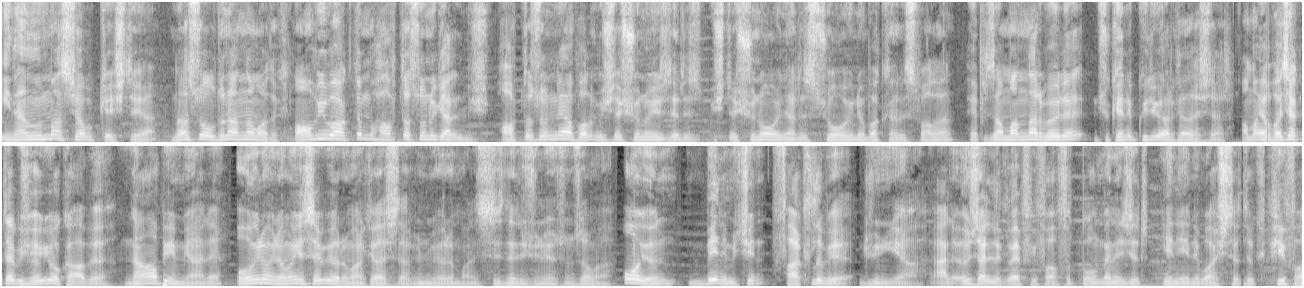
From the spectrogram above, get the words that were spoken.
inanılmaz çabuk geçti ya. Nasıl olduğunu anlamadık. Ama bir baktım hafta sonu gelmiş. Hafta sonu ne yapalım? İşte şunu izleriz. işte şunu oynarız. Şu oyunu bakarız falan. Hep zamanlar böyle tükenip gidiyor arkadaşlar. Ama yapacak da bir şey yok abi. Ne yapayım yani? Oyun oynamayı seviyorum arkadaşlar. Bilmiyorum hani siz ne düşünüyorsunuz ama. Oyun benim için farklı bir dünya. Yani özellikle FIFA, Futbol Manager yeni yeni başladık. FIFA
